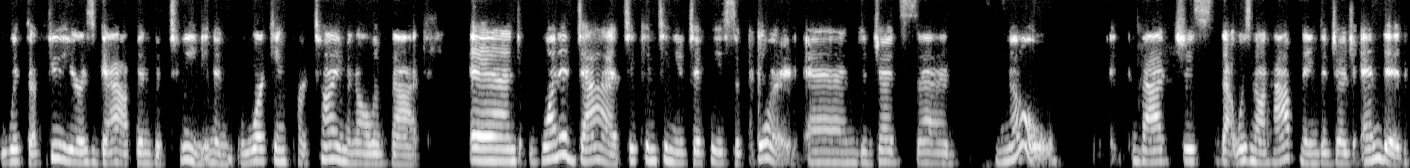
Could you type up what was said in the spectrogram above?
with a few years gap in between and working part-time and all of that and wanted dad to continue to pay support. And the judge said, no, that just, that was not happening. The judge ended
